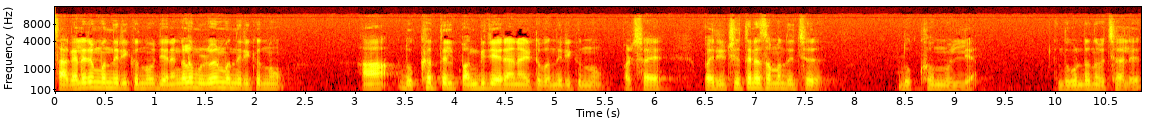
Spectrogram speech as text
സകലരും വന്നിരിക്കുന്നു. ജനങ്ങൾ മുഴുവൻ വന്നിരിക്കുന്നു. ആ ദുഃഖത്തിൽ പങ്കുചേരാനായിട്ട് വന്നിരിക്കുന്നു. പക്ഷേ പരീക്ഷത്തിനെ സംബന്ധിച്ച് ദുഃഖമൊന്നുമില്ല. എന്തുകൊണ്ടെന്ന് വെച്ചാൽ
